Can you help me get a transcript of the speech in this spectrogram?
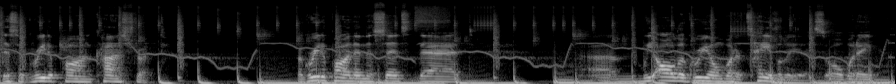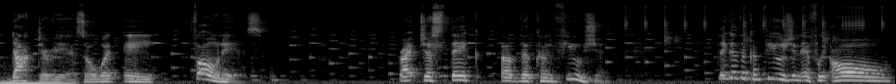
This agreed upon construct. Agreed upon in the sense that um, we all agree on what a table is, or what a doctor is, or what a phone is. Right? Just think of the confusion. Think of the confusion if we all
